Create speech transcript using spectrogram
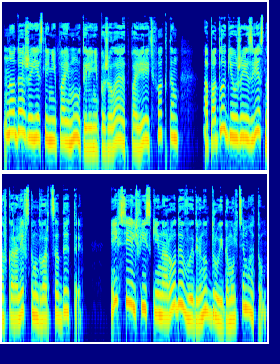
Но даже если не поймут или не пожелают поверить фактам, о подлоге уже известно в королевском дворце Деты, и все эльфийские народы выдвинут друидам ультиматум.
